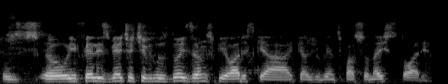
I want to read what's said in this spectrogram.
os, eu infelizmente eu tive nos dois anos piores que a que a Juventus passou na história.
